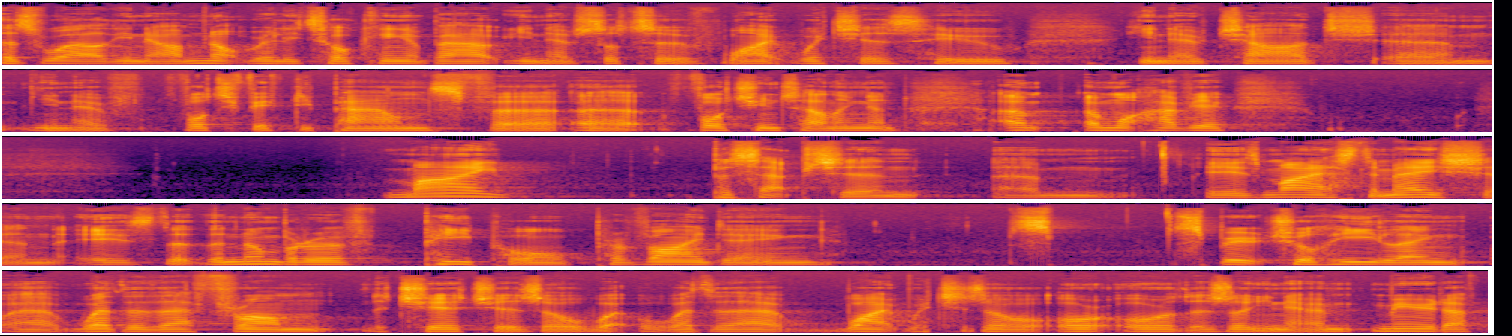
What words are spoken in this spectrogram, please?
as well. You know, I'm not really talking about, you know, sort of white witches who, you know, charge, um, you know, 40, 50 pounds for fortune telling and, um, and what have you. My perception um, is, my estimation is that the number of people providing spiritual healing, uh, whether they're from the churches or, wh- whether they're white witches or, or, or others, or, you know, a myriad of,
